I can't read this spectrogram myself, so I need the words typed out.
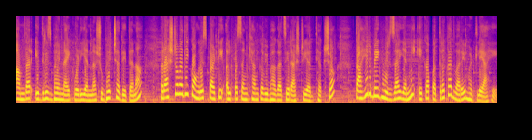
आमदार इद्रिसभाई नाईकवडी यांना शुभेच्छा देताना राष्ट्रवादी काँग्रेस पार्टी अल्पसंख्याक विभागाचे राष्ट्रीय अध्यक्ष ताहिर बेग मिर्झा यांनी एका पत्रकाद्वारे म्हटले आहे.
